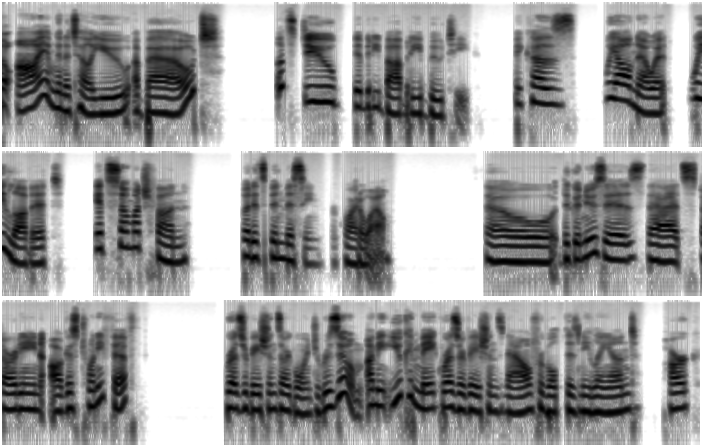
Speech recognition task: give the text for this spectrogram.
So I am going to tell you about. Let's do Bibbidi Bobbidi Boutique because we all know it. We love it. It's so much fun, but it's been missing for quite a while. So the good news is that starting August 25th, reservations are going to resume. I mean, you can make reservations now for both Disneyland Park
